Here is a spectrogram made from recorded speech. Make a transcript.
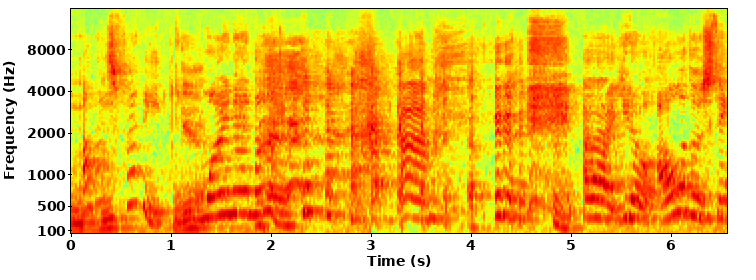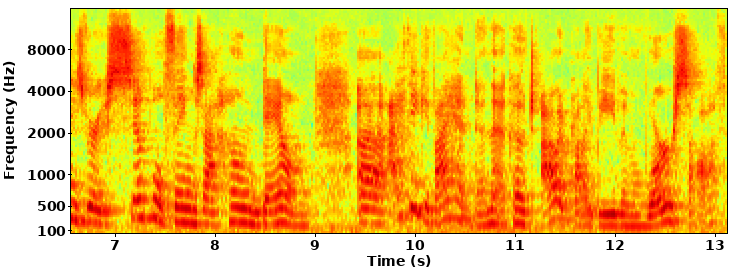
Oh, that's funny. Yeah. Wine at nine. um, uh, you know, all of those things, very simple things I honed down. Uh, I think if I hadn't done that, coach, I would probably be even worse off.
